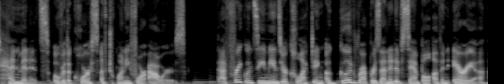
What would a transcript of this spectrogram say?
10 minutes over the course of 24 hours. That frequency means you're collecting a good representative sample of an area,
